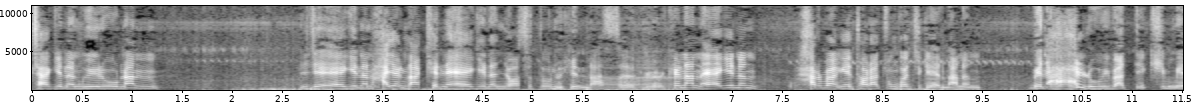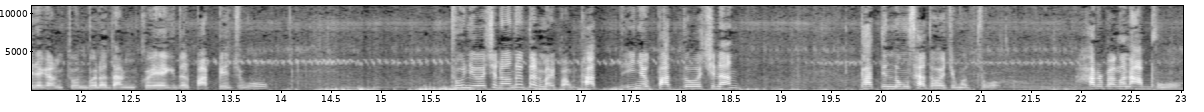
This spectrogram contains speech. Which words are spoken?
자기는 외로우난 이제 아기는 하영 낳겠네. 아기는 여섯 돈이 났어. 그난 아기는 하루방에 돌아준 거지. 걔. 나는 맨날 놈이 받디 김미래강 돈 벌어당 그 애기들 밥 해주고 돈이 어시는 어떤 말까 밭 인력 밭도 어시난 밭에 농사도 하지 못하고 하루방은 아프고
